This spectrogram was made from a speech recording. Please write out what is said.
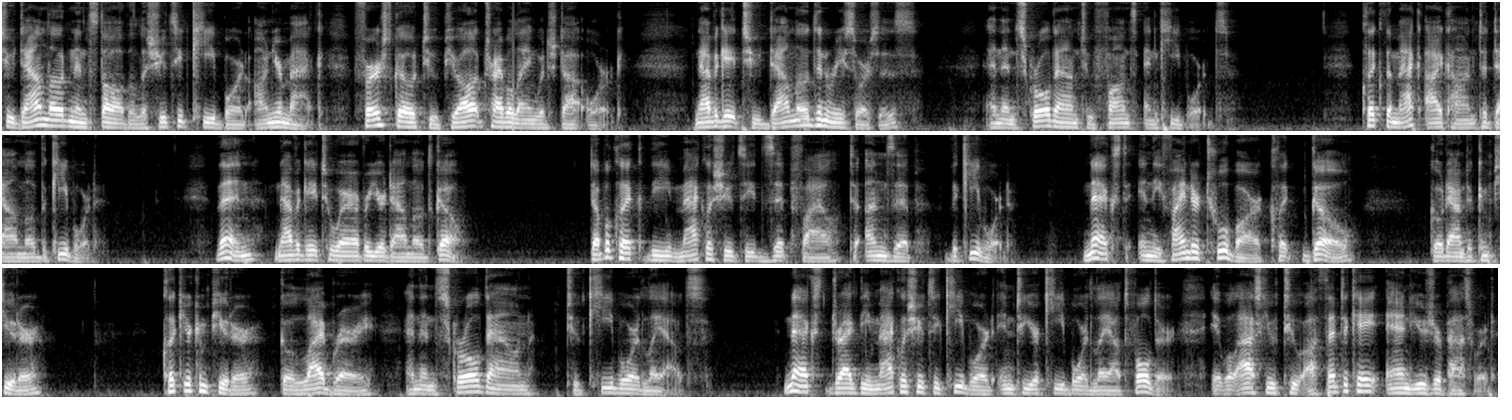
To download and install the Lushootseed keyboard on your Mac, first go to puyallup Navigate to Downloads and Resources, and then scroll down to Fonts and Keyboards. Click the Mac icon to download the keyboard. Then navigate to wherever your downloads go. Double-click the Mac Lushootseed zip file to unzip the keyboard. Next, in the Finder toolbar, click Go, go down to Computer, click your computer, go Library, and then scroll down to Keyboard Layouts. Next, drag the Mac Lushootseed keyboard into your Keyboard Layouts folder. It will ask you to authenticate and use your password.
